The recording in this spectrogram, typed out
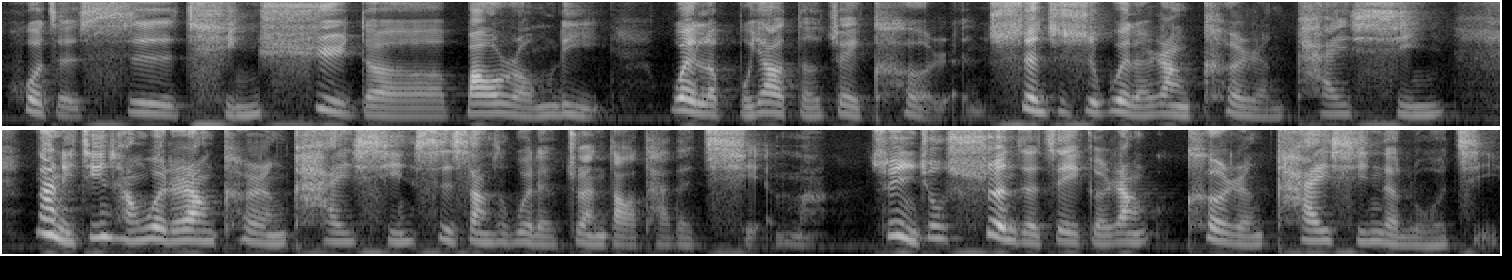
或者是情绪的包容力，为了不要得罪客人，甚至是为了让客人开心。那你经常为了让客人开心，事实上是为了赚到他的钱嘛？所以你就顺着这个让客人开心的逻辑，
